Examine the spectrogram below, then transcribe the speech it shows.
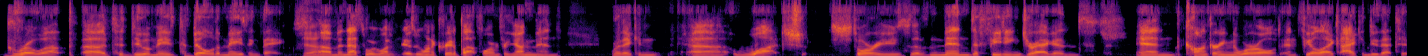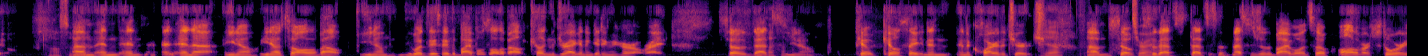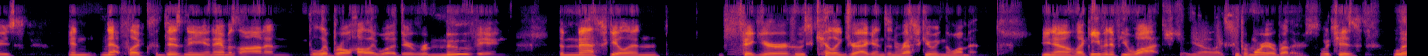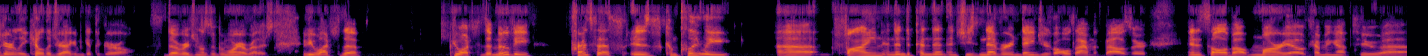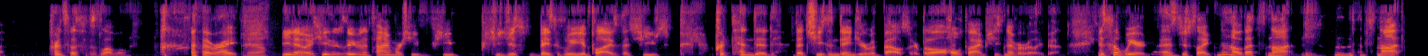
grow up uh, to do amazing to build amazing things. Yeah. um, and that's what we want to do is we want to create a platform for young men where they can uh, watch stories of men defeating dragons and conquering the world and feel like I can do that too. Awesome. um, and and and and uh, you know, you know, it's all about you know what they say. The Bible is all about killing the dragon and getting the girl, right? So that's you know, kill kill Satan and and acquire the church. yeah. Um, so That's right. so that's that's the message of the Bible, and so all of our stories in Netflix and Disney and Amazon and liberal Hollywood, they're removing the masculine figure who's killing dragons and rescuing the woman. You know, like even if you watched, you know, like Super Mario Brothers, which is literally kill the dragon, get the girl, the original Super Mario Brothers. If you watch the, if you watch the movie, Princess is completely uh, fine and independent, and she's never in danger the whole time with Bowser, and it's all about Mario coming up to uh, Princess's level, right? Yeah. you know she there's even a time where she she she just basically implies that she's pretended that she's in danger with Bowser, but the whole time she's never really been. It's so weird. It's just like, no, that's not that's not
